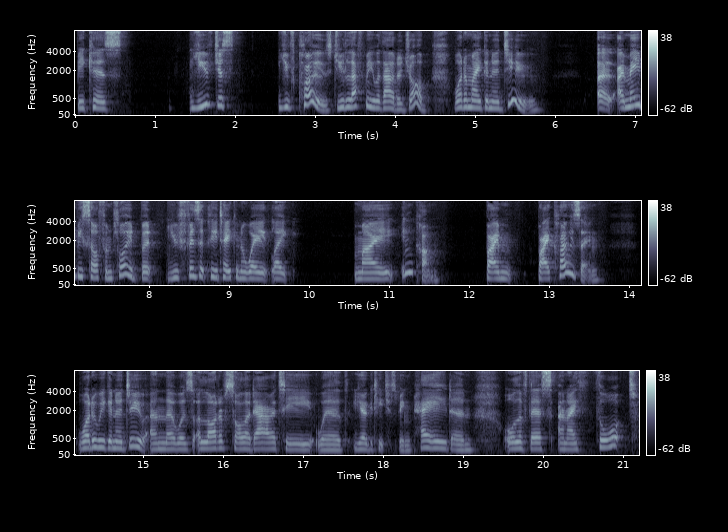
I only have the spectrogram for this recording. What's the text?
because you've just, you've closed. You left me without a job. What am I going to do? uh, I may be self employed, but you've physically taken away like my income by by closing. What are we going to do? And there was a lot of solidarity with yoga teachers being paid and all of this. And I thought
